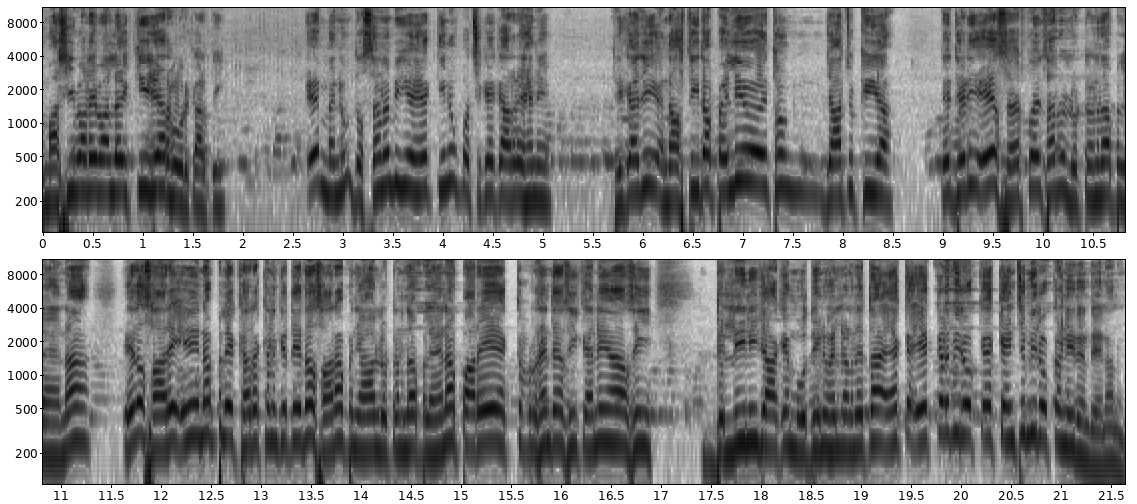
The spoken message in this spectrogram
ਮਾਸ਼ੀਵਾੜੇ ਵੱਲ 21000 ਹੋਰ ਕਰਤੀ। ਇਹ ਮੈਨੂੰ ਦੱਸਣ ਵੀ ਇਹ ਕਿਹਨੂੰ ਪੁੱਛ ਕੇ ਕਰ ਰਹੇ ਨੇ? ਠੀਕ ਆ ਜੀ ਇੰਡਸਟਰੀ ਤਾਂ ਪਹਿਲੀ ਇੱਥੋਂ ਜਾ ਚੁੱਕੀ ਆ। ਤੇ ਜਿਹੜੀ ਇਹ ਸਿਰਫ ਤੋਂ ਸਾਨੂੰ ਲੁੱਟਣ ਦਾ ਪਲਾਨ ਆ ਇਹ ਤਾਂ ਸਾਰੇ ਇਹ ਨਾ ਭੁਲੇਖਾ ਰੱਖਣ ਕਿਤੇ ਇਹਦਾ ਸਾਰਾ ਪੰਜਾਬ ਲੁੱਟਣ ਦਾ ਪਲਾਨ ਆ ਪਰ ਇਹ 1% ਅਸੀਂ ਕਹਿੰਦੇ ਆ ਅਸੀਂ ਦਿੱਲੀ ਨਹੀਂ ਜਾ ਕੇ ਮੋਦੀ ਨੂੰ ਹਿੱਲਣ ਦਿੱਤਾ ਇੱਕ ਏਕੜ ਵੀ ਰੋਕ ਇੱਕ ਇੰਚ ਵੀ ਰੋਕਣ ਨਹੀਂ ਦਿੰਦੇ ਇਹਨਾਂ ਨੂੰ।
